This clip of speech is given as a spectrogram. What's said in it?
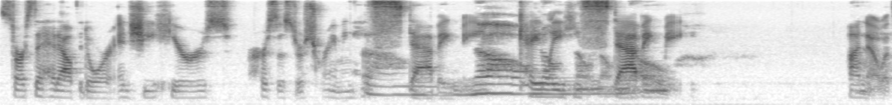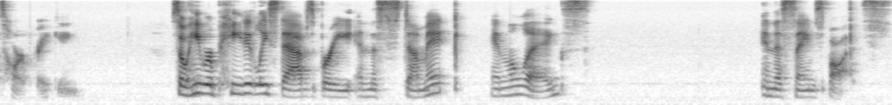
starts to head out the door, and she hears her sister screaming, He's oh, stabbing me. Oh, No, Kaylee, no, he's no, stabbing me. I know, it's heartbreaking. So he repeatedly stabs Bree in the stomach and the legs in the same spots.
